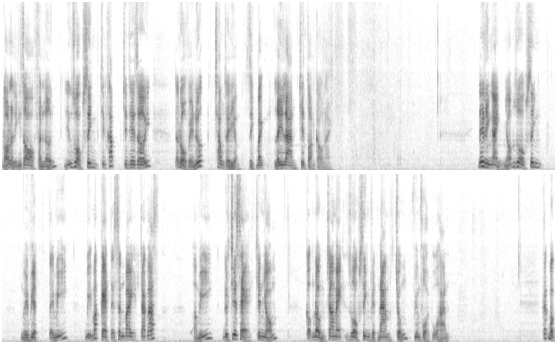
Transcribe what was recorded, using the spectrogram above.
Đó là lý do phần lớn những du học sinh trên khắp trên thế giới đã đổ về nước trong thời điểm dịch bệnh lây lan trên toàn cầu này. Đây là hình ảnh nhóm du học sinh người Việt tại Mỹ bị mắc kẹt tại sân bay Douglas ở Mỹ được chia sẻ trên nhóm Cộng đồng cha mẹ du học sinh Việt Nam chống viêm phổi Vũ Hán. Các bậc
